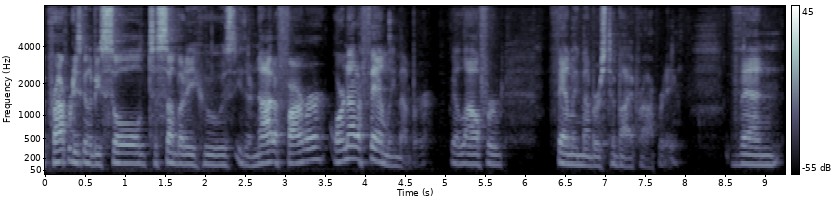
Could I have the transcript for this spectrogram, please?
the property is going to be sold to somebody who's either not a farmer or not a family member. We allow for family members to buy property. Then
